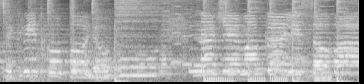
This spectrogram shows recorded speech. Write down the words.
носить квітку польову, наче мавка лісова.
